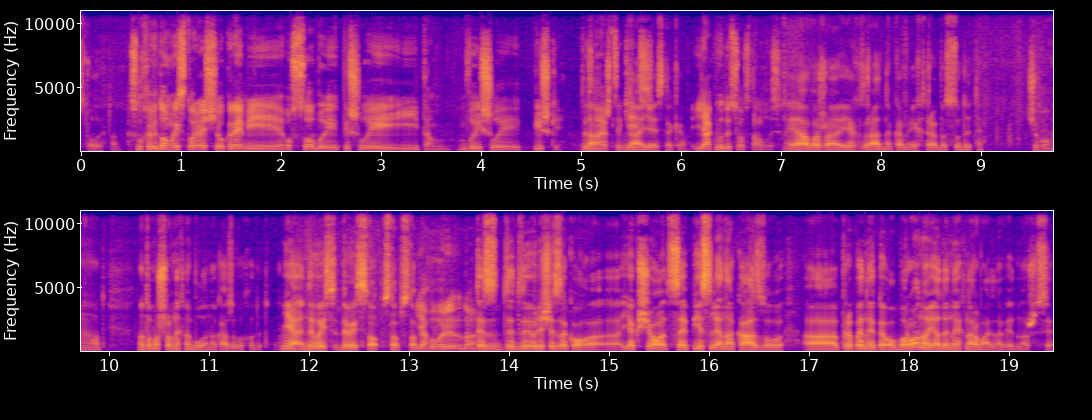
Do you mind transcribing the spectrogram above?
столи там. Слухай, відома історія, що окремі особи пішли і там вийшли пішки. Ти да, знаєш це да, є таке. Як ви до цього ставилися? Я вважаю їх зрадниками, їх треба судити. Чого? От. Ну тому що в них не було наказу виходити. Ні, дивись, дивись, стоп, стоп, стоп. Я говорю, да. Ти, ти дивлячись за кого? Якщо це після наказу а, припинити оборону, я до них нормально відношуся.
